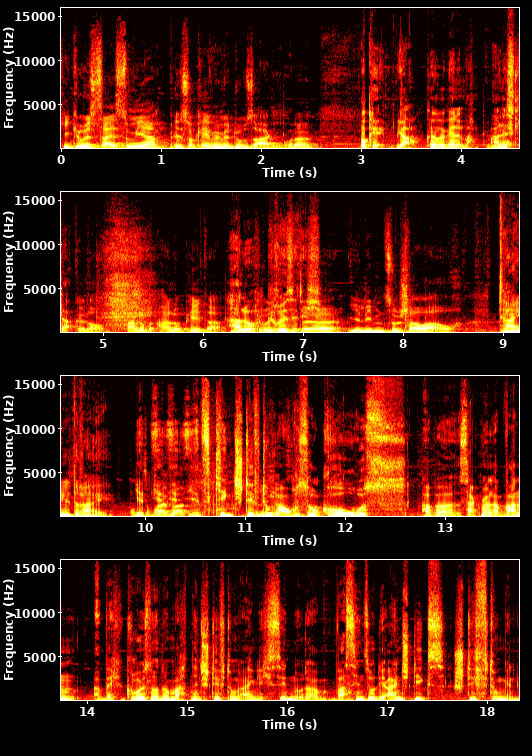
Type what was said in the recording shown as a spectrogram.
Gegrüßt seist du mir. Ist okay, wenn wir du sagen, oder? Okay, ja, können wir gerne machen. Ja, Alles klar. Genau. Hallo, hallo Peter. Hallo, Gegrüßt, grüße dich. Äh, ihr lieben Zuschauer auch. Teil 3. Jetzt, jetzt, jetzt, klingt Stiftung auch so groß, aber sag mal, ab wann, ab welche Größenordnung macht denn Stiftung eigentlich Sinn? Oder was sind so die Einstiegsstiftungen?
